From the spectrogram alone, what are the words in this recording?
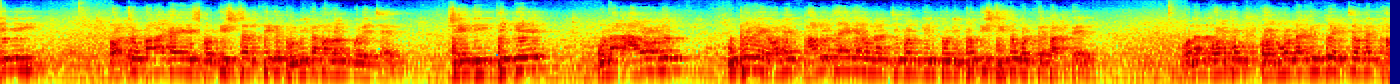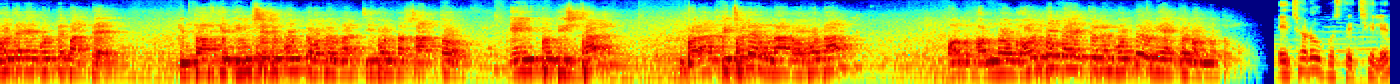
এই পাড়াগায়ে প্রতিষ্ঠান থেকে ভূমিকা পালন করেছেন। সেই দিক থেকে ওনার আরও অনেক উপরে, অনেক ভালো জায়গায় ওনার জীবন কিন্তু উনি প্রতিষ্ঠিত করতে পারতেন। ওনার কর্ম কর্মটা কিন্তু এর চেয়ে অনেক ভালো জায়গায় করতে পারতেন। কিন্তু আজকে দিন শেষে বলতে হবে ওনার জীবনটা সার্থক। এই প্রতিষ্ঠান গড়ার পিছনে ওনার অবদান অন্য অল্প কয়েকজনের মধ্যে উনি একজন অন্যতম। এছাড়াও উপস্থিত ছিলেন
